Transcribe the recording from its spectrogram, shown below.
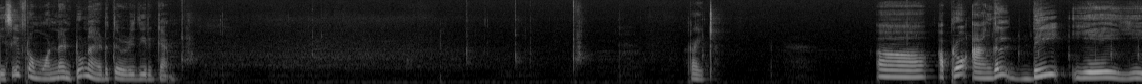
AC from one and two நான் எடுத்து எழுதியிருக்கேன். ரைட் அப்புறம் angle DAE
